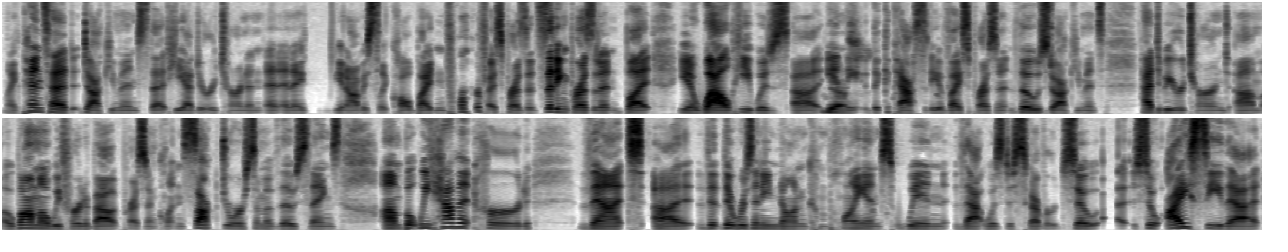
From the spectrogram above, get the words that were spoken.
Mike Pence had documents that he had to return, and, and, and I you know, obviously call Biden former vice president, sitting president, but, you know, while he was uh, yes. in the, the capacity of vice president, those documents had to be returned. Um, Obama, we've heard about President Clinton's sock drawer, some of those things, um, but we haven't heard that uh, that there was any non-compliance when that was discovered. So uh, so I see that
